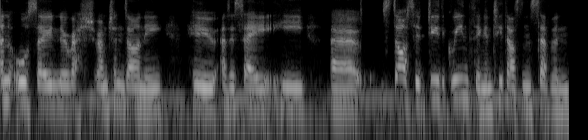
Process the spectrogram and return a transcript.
and also Naresh Ramchandani, who, as I say, he uh, started Do the Green Thing in 2007,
